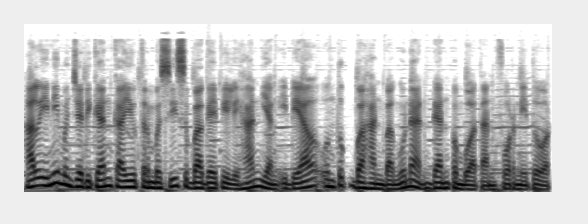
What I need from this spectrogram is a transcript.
Hal ini menjadikan kayu terbesi sebagai pilihan yang ideal untuk bahan bangunan dan pembuatan furnitur.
